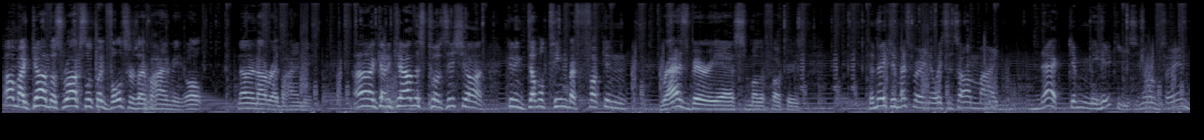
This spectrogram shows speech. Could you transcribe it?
Oh my god, those rocks look like vultures right behind me. Well, no, they're not right behind me. Ah, I gotta get out of this position. Getting double teamed by fucking raspberry ass motherfuckers. They're making raspberry noises on my neck, giving me hickeys. You know what I'm saying?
